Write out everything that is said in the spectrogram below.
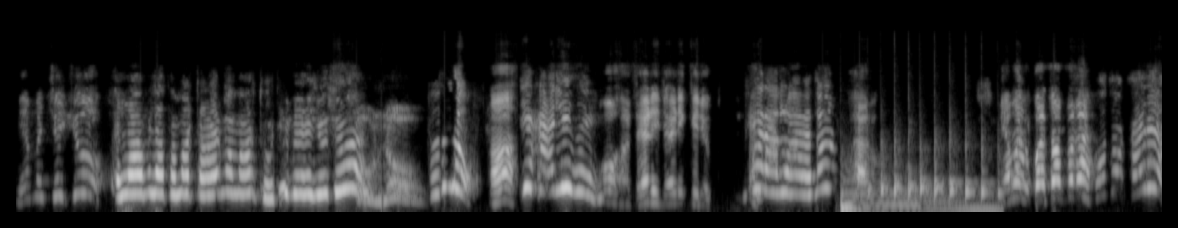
પેલા પેલા તમારા ટાયરમાં માર ધોતી બેહી ગયું તું ધોતલો હા. એ ખાલી છે. ઓહ રેડી રેડી કર્યું. ફેર આલો આવે તો. સારું મહેમાન ઊભા તો તો ખાલી.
